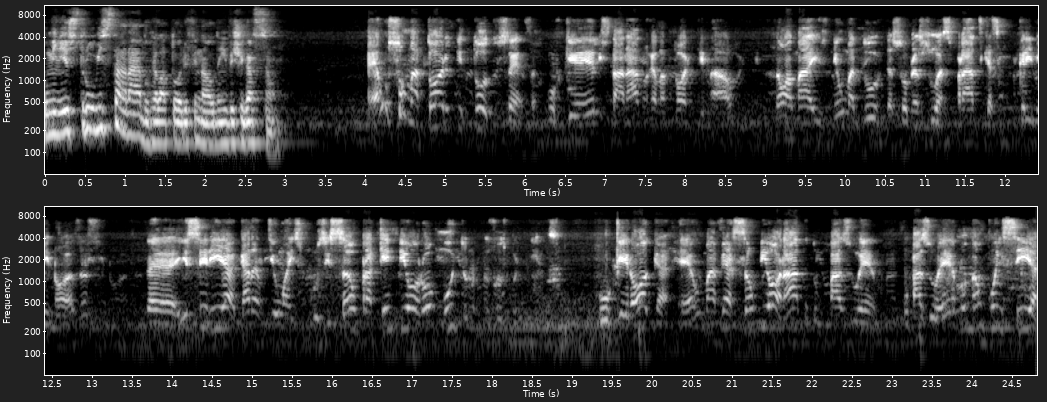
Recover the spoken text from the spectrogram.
o ministro estará no relatório final da investigação. É um somatório de tudo, César, porque ele estará no relatório final. Não há mais nenhuma dúvida sobre as suas práticas criminosas é, e seria garantir uma exposição para quem piorou muito nos últimos dias. O Queiroga é uma versão piorada do Pazuello. O Pazuello não conhecia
